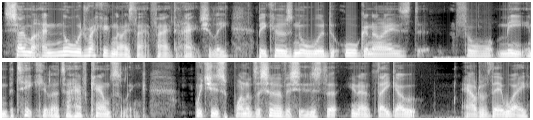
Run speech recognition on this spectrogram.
So much, and Norwood recognised that fact actually, because Norwood organised for me in particular to have counselling which is one of the services that you know they go out of their way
